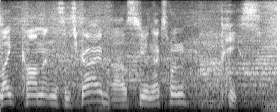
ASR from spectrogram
like, comment, and subscribe. I'll see you next one. Peace.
